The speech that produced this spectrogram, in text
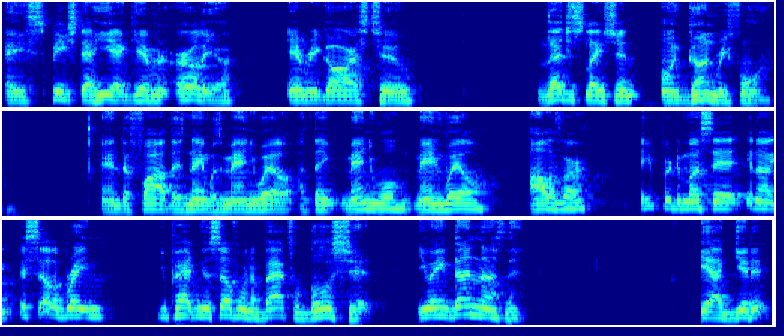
a speech that he had given earlier in regards to legislation on gun reform. And the father, his name was Manuel, I think Manuel, Manuel Oliver. He pretty much said, you know, you're celebrating, you patting yourself on the back for bullshit. You ain't done nothing. Yeah, I get it.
